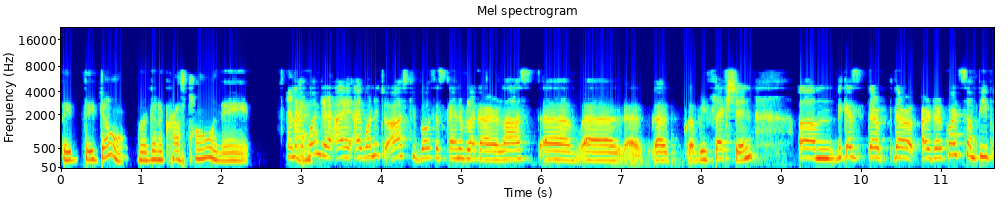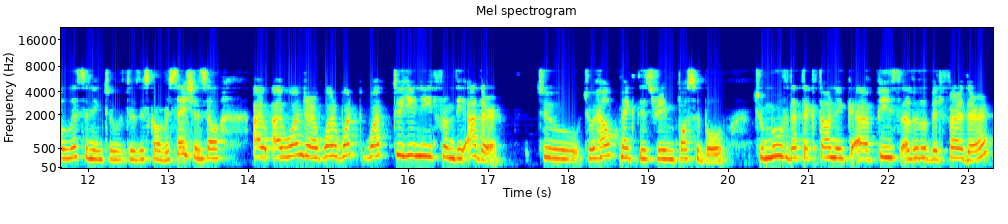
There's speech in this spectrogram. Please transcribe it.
They they don't. We're going to cross pollinate. And I wonder, I, I wanted to ask you both as kind of like our last uh, uh, uh, uh reflection, um, because there there are there are quite some people listening to, to this conversation. So I, I wonder what what what do you need from the other to to help make this dream possible? To move the tectonic uh, piece a little bit further,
